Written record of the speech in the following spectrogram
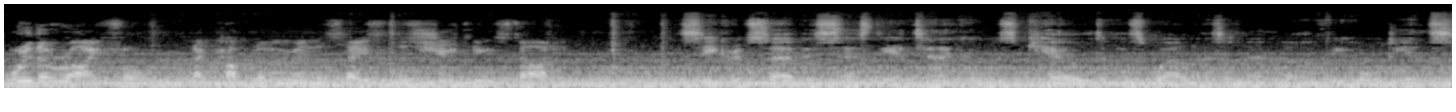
with a rifle. And a couple of minutes later, the shooting started. The Secret Service says the attacker was killed as well as a member of the audience.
